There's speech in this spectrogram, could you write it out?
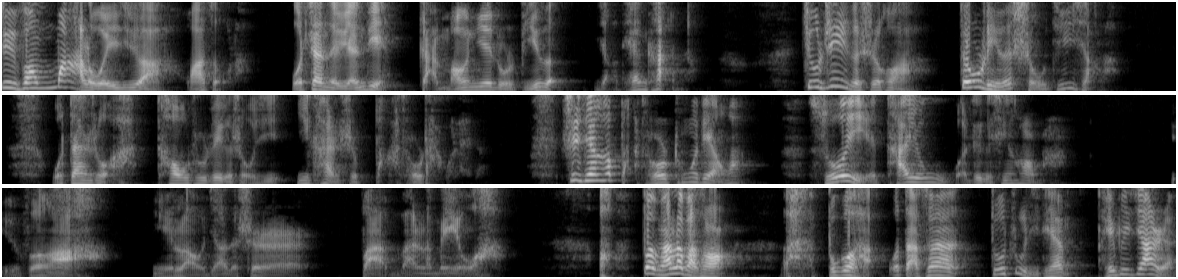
对方骂了我一句啊，划走了。我站在原地，赶忙捏住了鼻子，仰天看着。就这个时候啊。兜里的手机响了，我单手啊掏出这个手机，一看是把头打过来的。之前和把头通过电话，所以他有我这个新号码。云峰啊，你老家的事儿办完了没有啊？哦，办完了，把头啊。不过我打算多住几天，陪陪家人。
